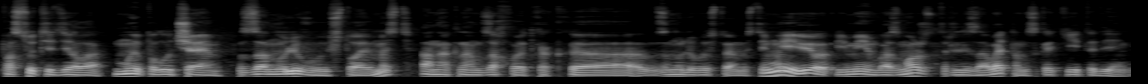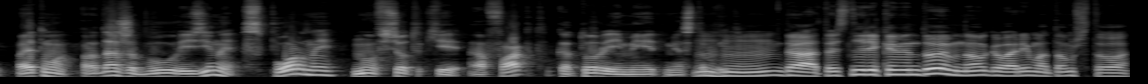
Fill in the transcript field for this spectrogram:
по сути дела, мы получаем за нулевую стоимость. Она к нам заходит как э, за нулевую стоимость, и мы ее имеем возможность реализовать там за какие-то деньги. Поэтому продажа БУ резины спорный, но все-таки а, факт, который имеет место быть. Mm-hmm, да, то есть не рекомендуем, но говорим о том, что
